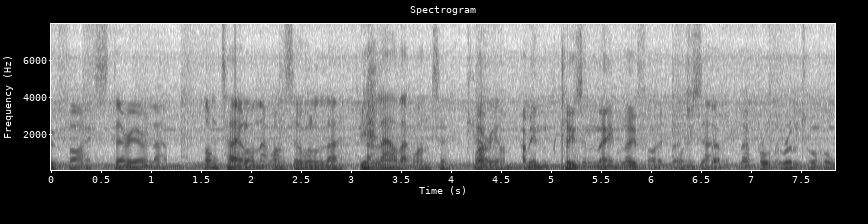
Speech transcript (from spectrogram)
Lo-Fi Stereolab. Long tail on that one, so we'll uh, Yeah. allow that one to carry Well, on. I mean, clues in the name, lo-fi. That Well, just exactly. that, that brought the room to a halt.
